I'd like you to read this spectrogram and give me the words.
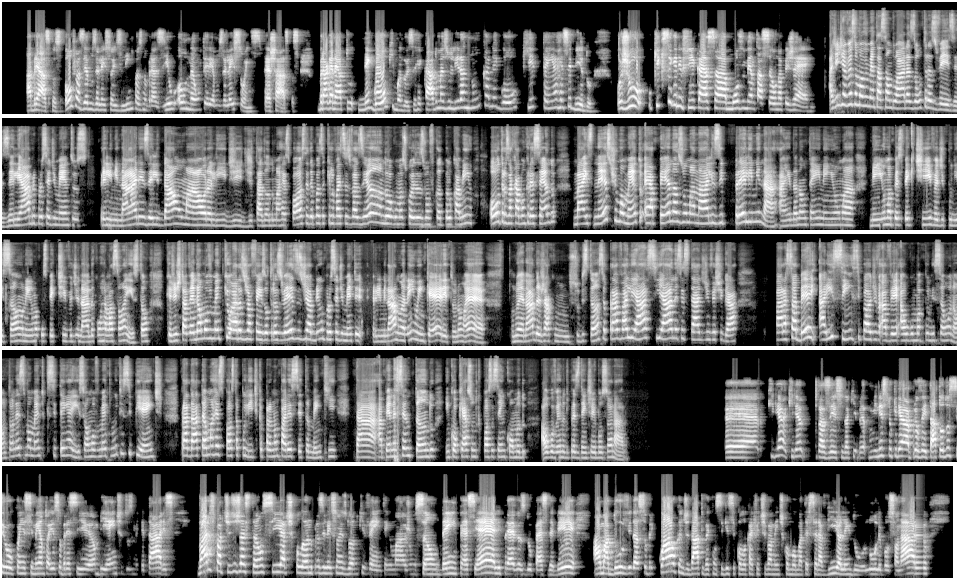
abre aspas, ou fazemos eleições limpas no Brasil ou não teremos eleições, fecha aspas. Braga Neto negou que mandou esse recado, mas o Lira nunca negou que tenha recebido. Ô Ju, o que, que significa essa movimentação na PGR? A gente já viu essa movimentação do Aras outras vezes. Ele abre procedimentos preliminares, ele dá uma aura ali de estar de tá dando uma resposta e depois aquilo vai se esvaziando, algumas coisas vão ficando pelo caminho, outras acabam crescendo, mas neste momento é apenas uma análise preliminar, ainda não tem nenhuma, nenhuma perspectiva de punição, nenhuma perspectiva de nada com relação a isso. Então, o que a gente está vendo é um movimento que o Aras já fez outras vezes de abrir um procedimento preliminar, não é nem um inquérito, não é não é nada já com substância para avaliar se há necessidade de investigar para saber aí sim se pode haver alguma punição ou não. Então, nesse momento que se tenha isso, é um movimento muito incipiente para dar até uma resposta política, para não parecer também que está apenas sentando em qualquer assunto que possa ser incômodo ao governo do presidente Jair Bolsonaro. É, queria, queria trazer isso daqui. Ministro, eu queria aproveitar todo o seu conhecimento aí sobre esse ambiente dos militares Vários partidos já estão se articulando para as eleições do ano que vem. Tem uma junção DEM-PSL, prévias do PSDB. Há uma dúvida sobre qual candidato vai conseguir se colocar efetivamente como uma terceira via, além do Lula e Bolsonaro.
